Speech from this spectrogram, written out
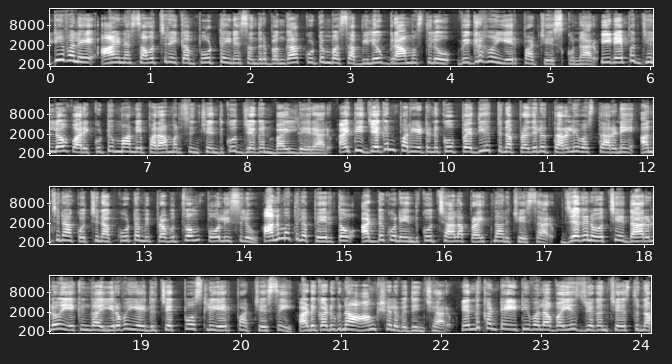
ఇటీవలే ఆయన సంవత్సరీకం పూర్తయిన సందర్భంగా కుటుంబ సభ్యులు గ్రామస్తులు విగ్రహం ఏర్పాటు చేసుకున్నారు. ఈ నేపథ్యంలో వారి కుటుంబాన్ని పరామర్శించేందుకు జగన్ బయలుదేరారు. అయితే జగన్ పర్యటనకు పెద్ద ఎత్తున ప్రజలు తరలివస్తారనే అంచనాకొచ్చిన కూటమి ప్రభుత్వం పోలీసులు అనుమతుల పేరుతో అడ్డుకునేందుకు చాలా ప్రయత్నాలు చేశారు. జగన్ వచ్చే దారిలో ఏకంగా ఇరవై ఐదు చెక్ పోస్టులు ఏర్పాటు చేసి అడుగడుగునా ఆంక్షలు విధించారు. ఎందుకంటే ఇటీవల వైఎస్ జగన్ చేస్తున్న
